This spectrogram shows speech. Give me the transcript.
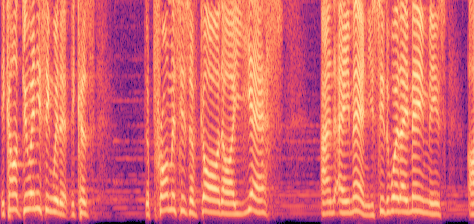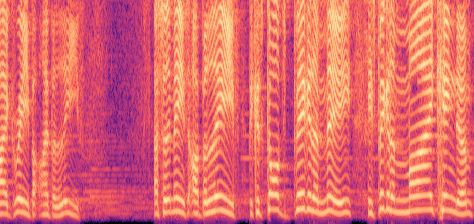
He can't do anything with it because the promises of God are yes and amen. You see, the word amen means I agree, but I believe. That's what it means. I believe because God's bigger than me, He's bigger than my kingdom.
